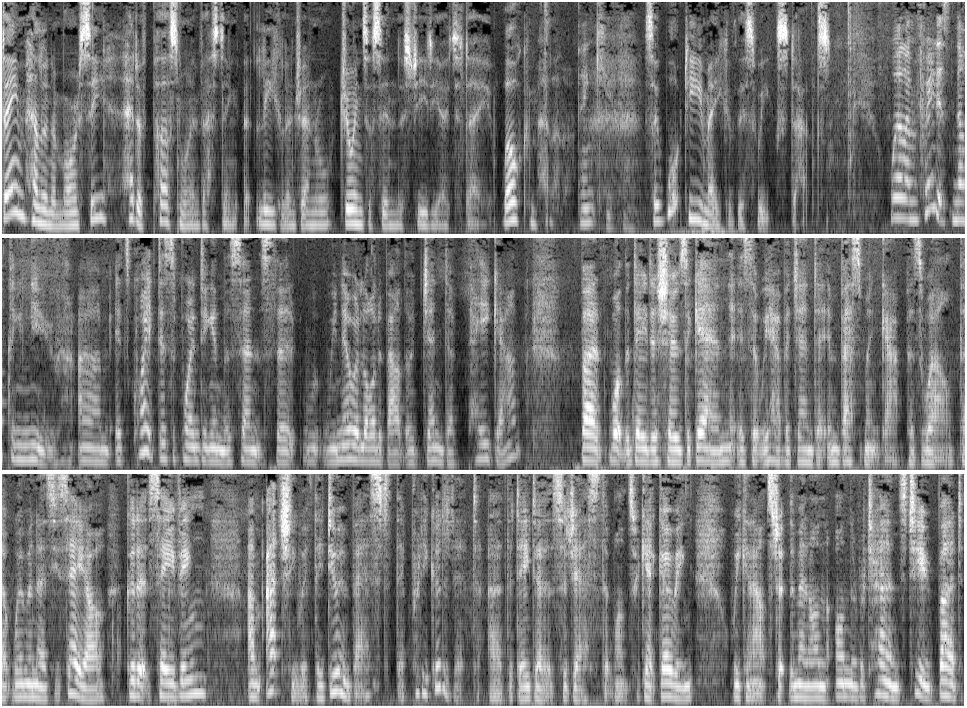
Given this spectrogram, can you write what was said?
Dame Helena Morrissey, Head of Personal Investing at Legal and General, joins us in the studio today. Welcome, Helena. Thank you. So, what do you make of this week's stats? Well, I'm afraid it's nothing new. Um, it's quite disappointing in the sense that w- we know a lot about the gender pay gap. But what the data shows again is that we have a gender investment gap as well. That women, as you say, are good at saving. Um, actually, if they do invest, they're pretty good at it. Uh, the data suggests that once we get going, we can outstrip the men on, on the returns too. But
